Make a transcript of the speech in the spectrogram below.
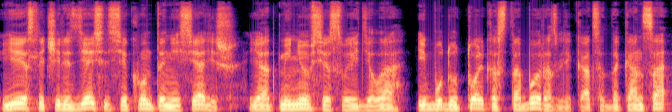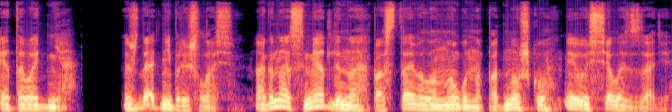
«Если через 10 секунд ты не сядешь, я отменю все свои дела и буду только с тобой развлекаться до конца этого дня». Ждать не пришлось. Агнес медленно поставила ногу на подножку и уселась сзади.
